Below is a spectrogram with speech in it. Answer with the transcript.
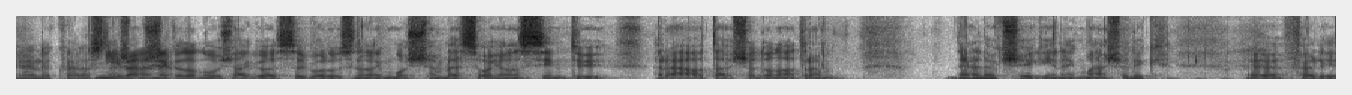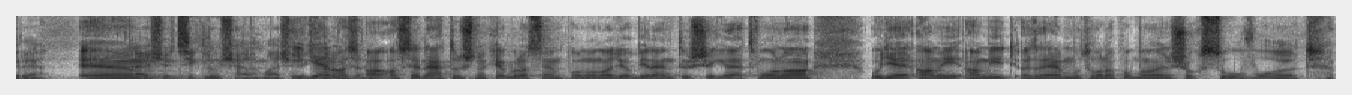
elnökválasztáson. Nyilván ennek a tanulsága az, hogy valószínűleg most sem lesz olyan szintű ráhatása Donald Trump elnökségének második felére. Um, Első ciklusának második Igen, az, a, a szenátusnak ebből a szempontból nagyobb jelentősége lett volna. Ugye, ami, ami az elmúlt hónapokban nagyon sok szó volt,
